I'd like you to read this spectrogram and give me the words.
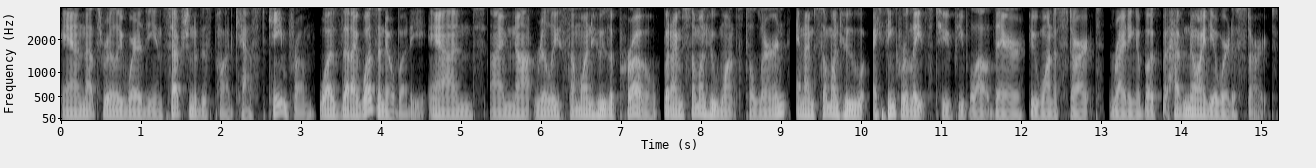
and that's really where the inception of this podcast came from was that I was a nobody and I'm not really someone who's a pro, but I'm someone who wants to learn and I'm someone who I think relates to people out there who want to start writing a book but have no idea where to start.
